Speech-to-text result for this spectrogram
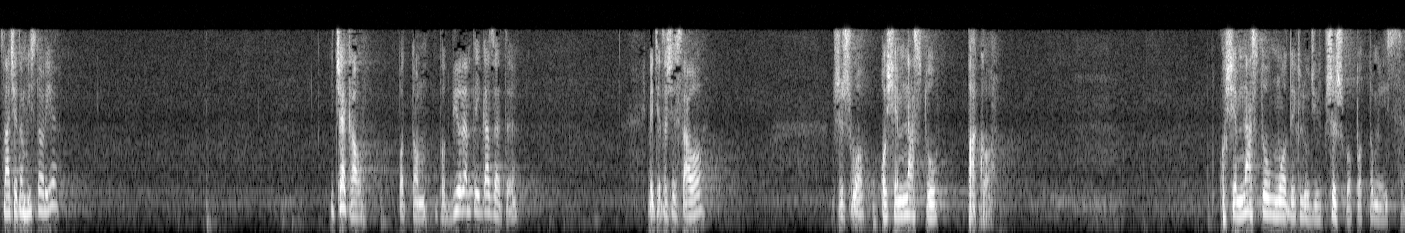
Znacie tę historię? I czekał pod, tą, pod biurem tej gazety. Wiecie, co się stało? Przyszło osiemnastu pako. Osiemnastu młodych ludzi przyszło pod to miejsce.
